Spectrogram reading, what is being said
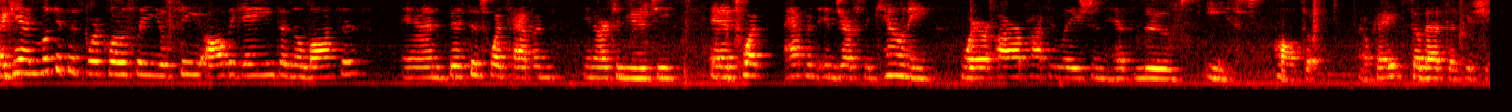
Again, look at this more closely. You'll see all the gains and the losses. And this is what's happened in our community. And it's what's happened in Jefferson County where our population has moved east also. Okay, so that's an issue.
